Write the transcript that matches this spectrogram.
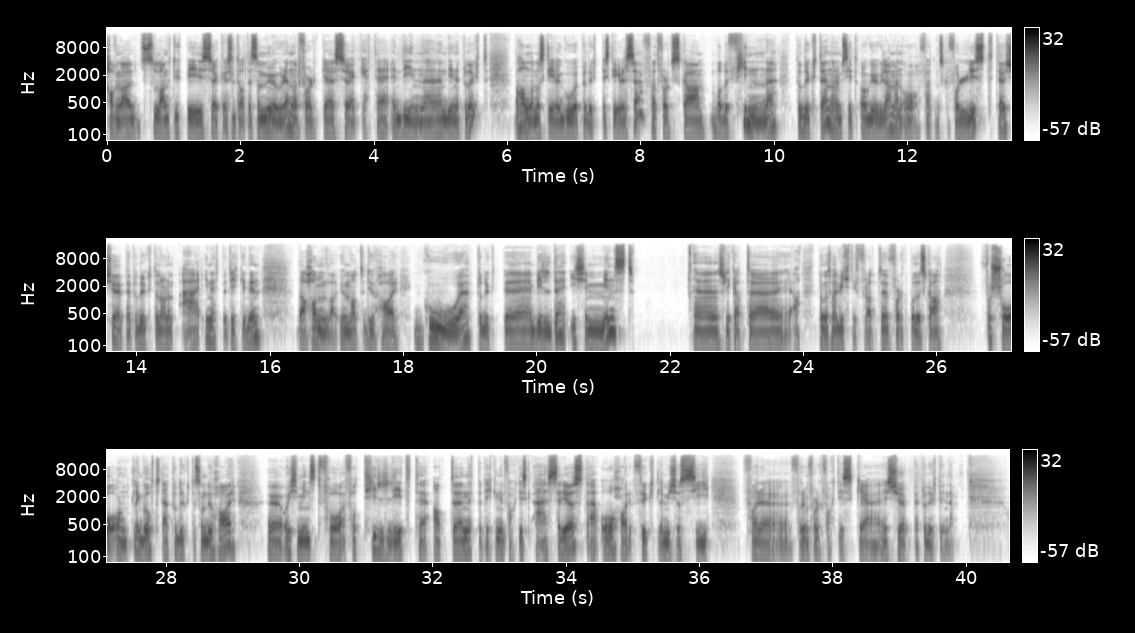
havner så langt opp i søkeresultatet som mulig når folk eh, søker etter dine, dine produkt. Det handler om å skrive gode produktbeskrivelser for at folk skal både finne produktet når de sitter og googler, men òg for at de skal få lyst til å kjøpe produktet når de er i nettbutikken din. Det handler om at du har gode produktbilder, ikke minst. Eh, slik at ja, Noe som er viktig for at folk både skal se ordentlig godt det produktet som du har, eh, og ikke minst få, få tillit til at eh, nettbutikken din faktisk er seriøs. Det òg har fryktelig mye å si for, eh, for, om folk faktisk kjøper produkter inne.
